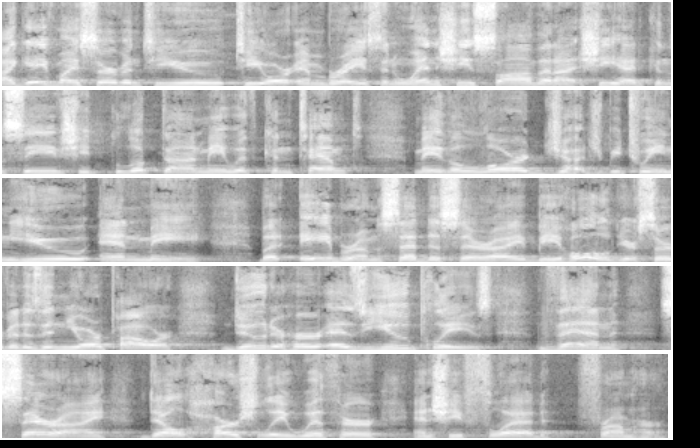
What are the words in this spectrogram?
I gave my servant to you, to your embrace, and when she saw that I, she had conceived, she looked on me with contempt. May the Lord judge between you and me. But Abram said to Sarai, Behold, your servant is in your power. Do to her as you please. Then Sarai dealt harshly with her, and she fled from her.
